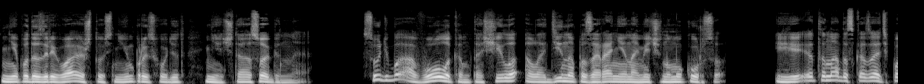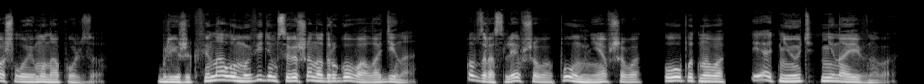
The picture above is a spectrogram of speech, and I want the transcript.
не подозревая, что с ним происходит нечто особенное. Судьба волоком тащила Аладдина по заранее намеченному курсу. И это, надо сказать, пошло ему на пользу. Ближе к финалу мы видим совершенно другого Аладдина, повзрослевшего, поумневшего, опытного и отнюдь не наивного.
